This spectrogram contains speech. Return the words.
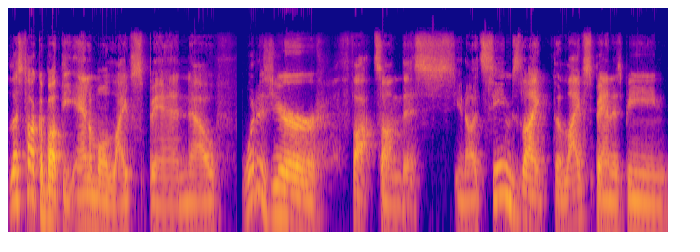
let's talk about the animal lifespan. Now, what is your thoughts on this? You know, it seems like the lifespan is being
